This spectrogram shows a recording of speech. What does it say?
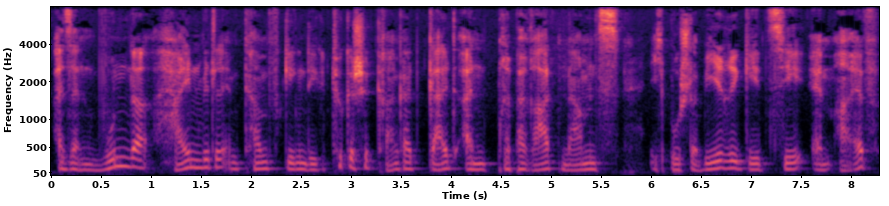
Als ein Wunderheilmittel im Kampf gegen die tückische Krankheit galt ein Präparat namens, ich buchstabiere GCMAF.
